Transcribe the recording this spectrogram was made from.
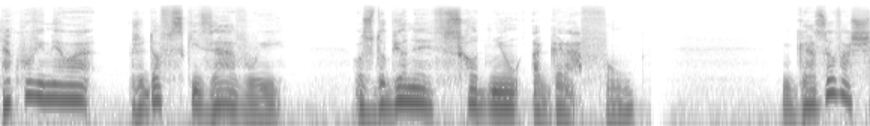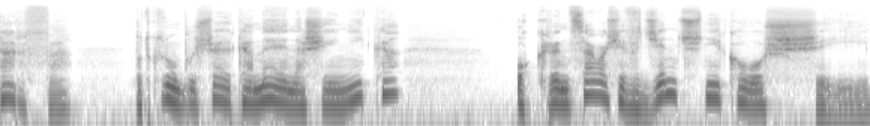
Na głowie miała żydowski zawój ozdobiony wschodnią agrafą. Gazowa szarfa, pod którą błyszczały kamee naszyjnika, okręcała się wdzięcznie koło szyi.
